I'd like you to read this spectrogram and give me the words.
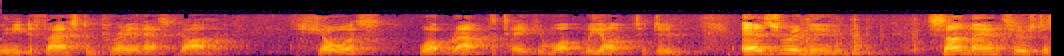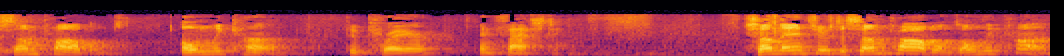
We need to fast and pray and ask God to show us what route to take and what we ought to do. Ezra knew some answers to some problems only come through prayer and fasting. Some answers to some problems only come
